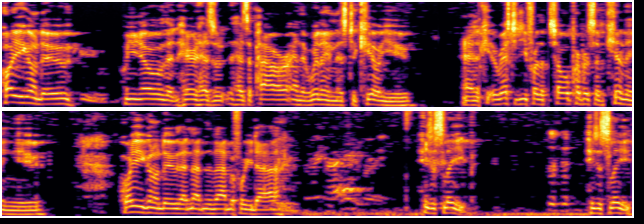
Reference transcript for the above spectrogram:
What are you going to do when you know that Herod has a, has the power and the willingness to kill you and arrested you for the sole purpose of killing you? What are you going to do that night, the night before you die? He's asleep. He's asleep.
